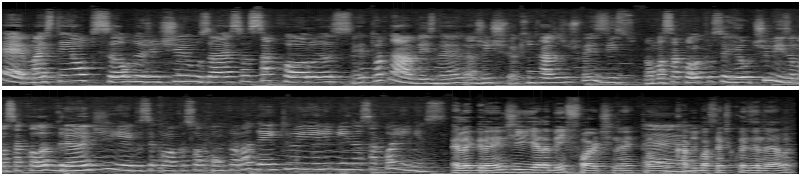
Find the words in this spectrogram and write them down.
É, mas tem a opção da gente usar essas sacolas retornáveis, né? A gente aqui em casa a gente fez isso. É uma sacola que você reutiliza, uma sacola grande e aí você coloca a sua compra lá dentro e elimina as sacolinhas. Ela é grande e ela é bem forte, né? Então É. cabe bastante coisa nela.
